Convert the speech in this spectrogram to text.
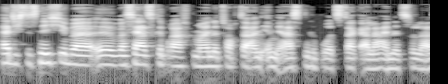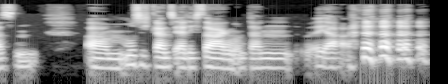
hätte ich das nicht über äh, was Herz gebracht, meine Tochter an ihrem ersten Geburtstag alleine zu lassen. Ähm, muss ich ganz ehrlich sagen. Und dann, ja,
